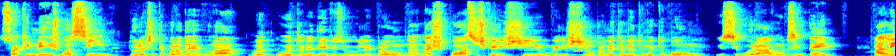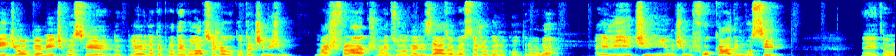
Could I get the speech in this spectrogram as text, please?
Só que mesmo assim, durante a temporada regular, o Anthony Davis e o LeBron, nas posses que eles tinham, eles tinham um aproveitamento muito bom e seguravam o desempenho. Além de, obviamente, você, no, na temporada regular, você joga contra times mais fracos, mais desorganizados. Agora você está jogando contra né, a elite e um time focado em você. É, então,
